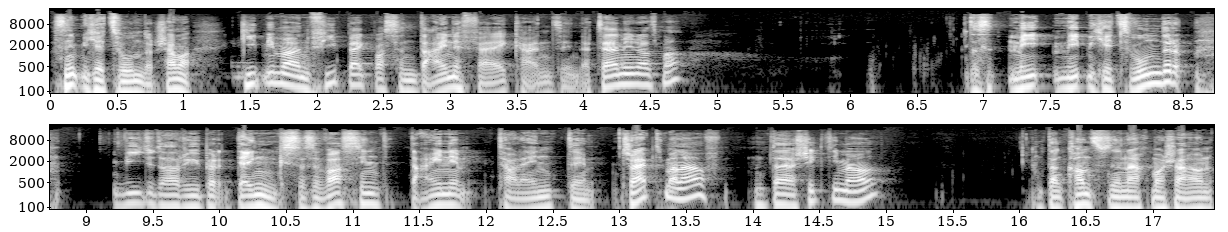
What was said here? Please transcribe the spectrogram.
Das nimmt mich jetzt wunder. Schau mal, gib mir mal ein Feedback, was denn deine Fähigkeiten sind. Erzähl mir das mal das nimmt mich jetzt wunder, wie du darüber denkst. Also was sind deine Talente? Schreib die mal auf und äh, schick die mal. Und dann kannst du danach mal schauen,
